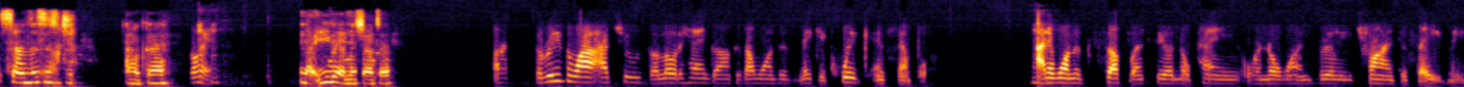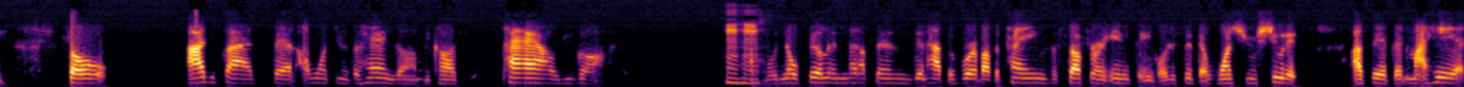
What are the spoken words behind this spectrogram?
So this is. J- okay. Go ahead. No, you go ahead, Miss Chantel. The reason why I choose a loaded handgun because I wanted to make it quick and simple. Mm-hmm. I didn't want to suffer and feel no pain or no one really trying to save me. So I decided that I want to use a handgun because pow, you gone. Mm-hmm. With no feeling, nothing, didn't have to worry about the pain, the suffering, anything, or to sit there. Once you shoot it, I said that in my head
